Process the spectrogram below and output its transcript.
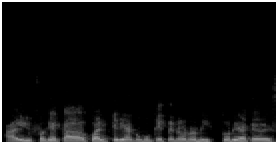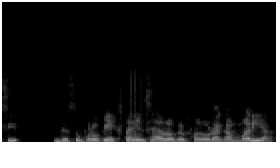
ahí fue que cada cual quería como que tener una historia que decir de su propia experiencia de lo que fue el huracán María.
